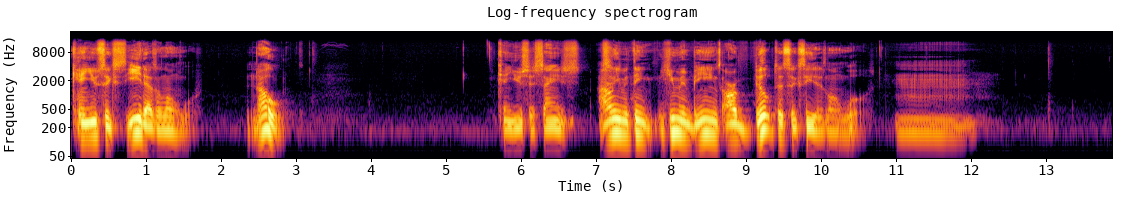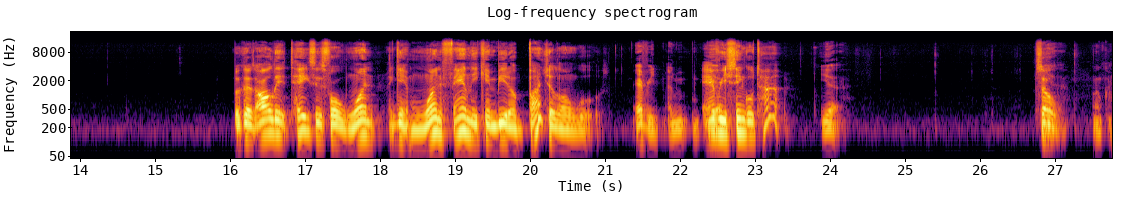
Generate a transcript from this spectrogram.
Can you succeed as a lone wolf? No. can you sustain I don't even think human beings are built to succeed as lone wolves. Because all it takes is for one, again, one family can beat a bunch of lone wolves every um, every single time. yeah. So yeah. okay.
